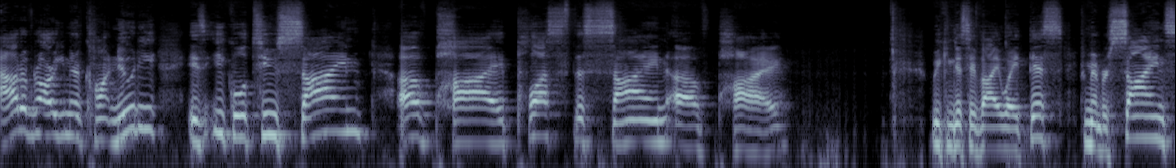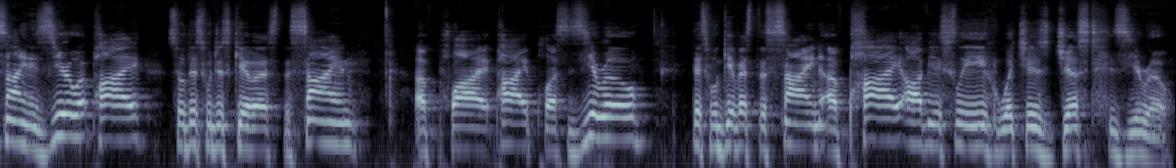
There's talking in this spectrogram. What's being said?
out of an argument of continuity, is equal to sine of pi plus the sine of pi. We can just evaluate this. Remember, sine, sine is zero at pi. So this will just give us the sine of pi, pi plus zero. This will give us the sine of pi, obviously, which is just zero.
